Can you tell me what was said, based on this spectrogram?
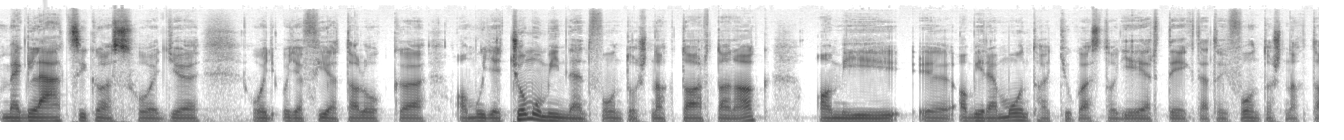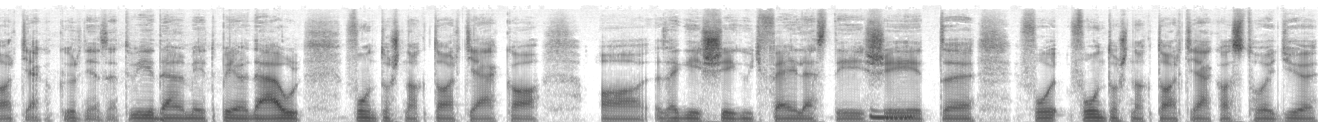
meg látszik az, hogy, hogy, hogy a fiatalok amúgy egy csomó mindent fontosnak tartanak, ami, amire mondhatjuk azt, hogy érték, tehát hogy fontosnak tartják a környezet védelmét például, fontosnak tartják a, a, az egészségügy fejlesztését, mm. fo- fontosnak tartják azt, hogy,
